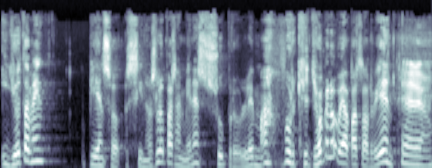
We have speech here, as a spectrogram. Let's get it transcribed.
Y yo también pienso, si no se lo pasan bien es su problema, porque yo me lo voy a pasar bien. Claro.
